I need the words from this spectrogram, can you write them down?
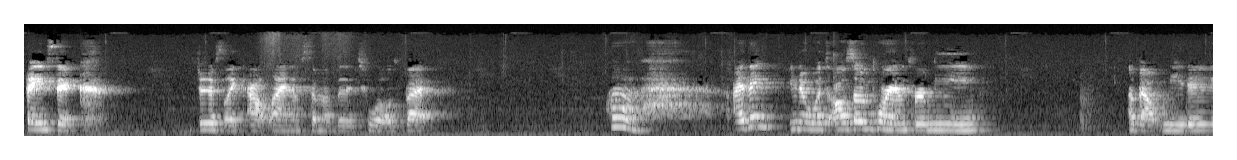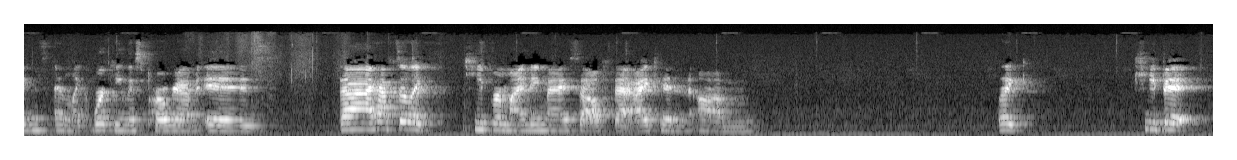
basic, just like outline of some of the tools, but uh, I think, you know, what's also important for me about meetings and like working this program is that I have to like keep reminding myself that I can um like keep it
